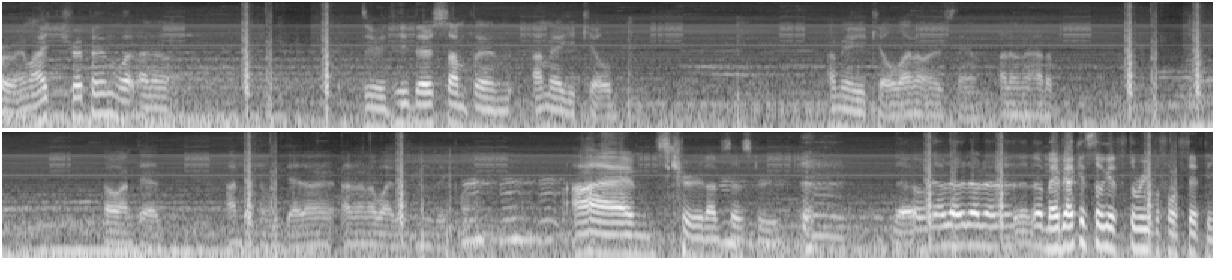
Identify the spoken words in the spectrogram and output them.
Bro, am I tripping? What? I don't Dude, he, there's something. I'm gonna get killed. I'm gonna get killed. I don't understand. I don't know how to. Oh, I'm dead. I'm definitely dead. I don't, I don't know why there's music. I'm screwed. I'm so screwed. No, no, no, no, no, no, no. Maybe I can still get three before 50.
